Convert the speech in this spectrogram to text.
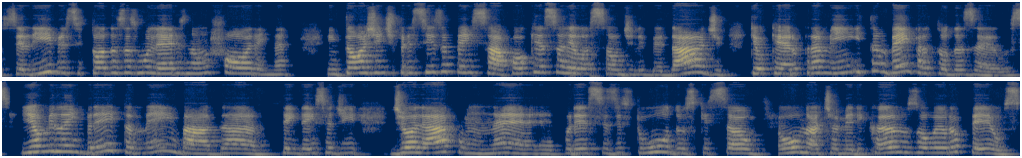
ser livre se todas as mulheres não forem, né? Então, a gente precisa pensar qual que é essa relação de liberdade que eu quero para mim e também para todas elas. E eu me lembrei também, bah, da tendência de, de olhar com, né, por esses estudos que são ou norte-americanos ou europeus.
